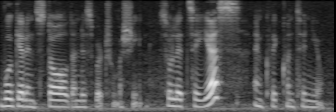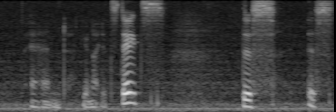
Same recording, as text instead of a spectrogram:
will get installed on this virtual machine. So let's say yes and click continue. And United States, this, is,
